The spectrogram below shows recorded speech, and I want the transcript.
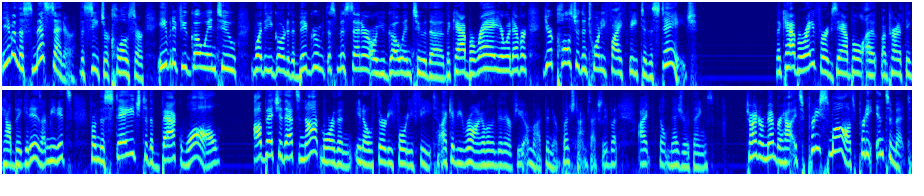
Even the Smith Center, the seats are closer. Even if you go into whether you go to the big room at the Smith Center or you go into the the cabaret or whatever, you're closer than 25 feet to the stage. The cabaret, for example, I, I'm trying to think how big it is. I mean, it's from the stage to the back wall. I'll bet you that's not more than, you know, 30, 40 feet. I could be wrong. I've only been there a few, I'm been there a bunch of times actually, but I don't measure things. trying to remember how it's pretty small, it's pretty intimate.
